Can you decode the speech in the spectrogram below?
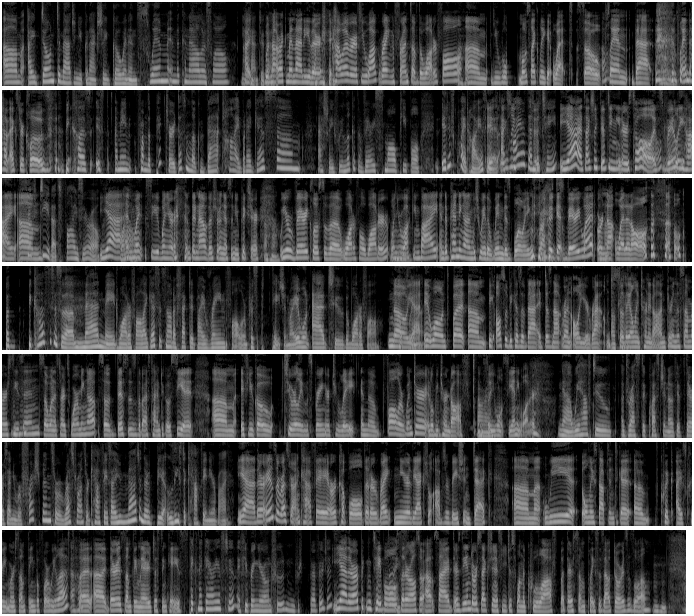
Um, I don't imagine you can actually go in and swim in the canal as well. You I can't do that. would not recommend that either. Okay. However, if you walk right in front of the waterfall, Uh-huh. um, you will most likely get wet. So Oh. plan that. Mm. plan to have extra clothes. because it's I mean from the picture it doesn't look that high, but I guess um actually if we look at the very small people, it is quite high, isn't it? actually higher than the fif- teen. Yeah, it's actually 50 meters tall. It's Okay. really high. Um, Fifty, that's five zero. Yeah, and when see when you're they're now they're showing us a new picture. Uh-huh. We are very close to the waterfall water when you're walking by, and depending on which way the wind is blowing, you Mm-hmm. Could get very wet or not wet at all. so But because this is a man-made waterfall, I guess it's not affected by rainfall or precipitation, right? It won't add to the waterfall. no, Hopefully yeah, not. it won't. But um, be, also because of that, it does not run all year round. So Okay. Mm-hmm. they only turn it on during the summer season. So when it starts warming up, so this is the best time to go see it. Um, if you go too early in the spring or too late in the fall or winter, it'll be turned off, and so you won't see any water. Now, we have to address the question of if there's any refreshments or restaurants or cafes. I imagine there'd be at least a cafe nearby. Yeah, there is a restaurant and cafe or a couple that are right near the actual observation deck. Um, we only stopped in to get a quick ice cream or something before we left, Uh-huh. but uh, there is something there just in case. Picnic areas too, if you bring your own food and beverages. Yeah, there are picnic tables Nice. that are also outside. There's the indoor section if you just want to cool off, but there's some places outdoors as well.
